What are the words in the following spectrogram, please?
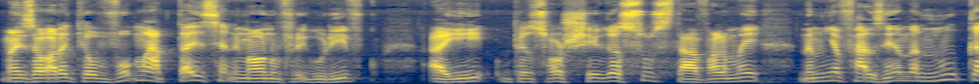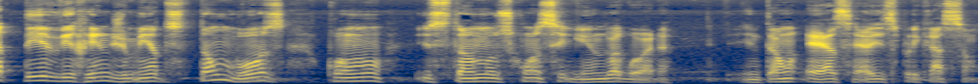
mas a hora que eu vou matar esse animal no frigorífico, aí o pessoal chega a assustar, fala, mas na minha fazenda nunca teve rendimentos tão bons como estamos conseguindo agora. Então, essa é a explicação.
